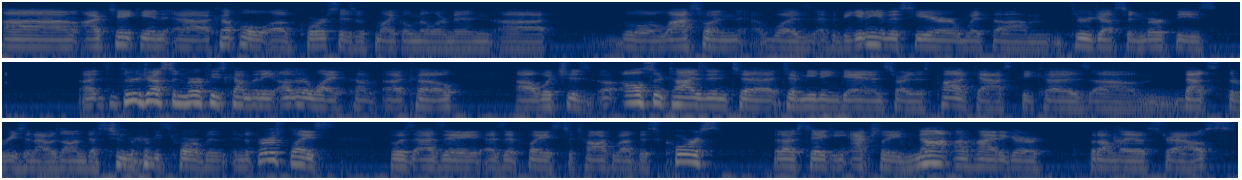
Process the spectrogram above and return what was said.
Uh, I've taken uh, a couple of courses with Michael Millerman. Uh, the last one was at the beginning of this year with um, through Justin Murphy's uh, through Justin Murphy's company, Other Life uh, Co. Uh, which is also ties into to meeting Dan and starting this podcast because um, that's the reason I was on Justin Murphy's forum in the first place was as a as a place to talk about this course that I was taking, actually not on Heidegger but on Leo Strauss.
